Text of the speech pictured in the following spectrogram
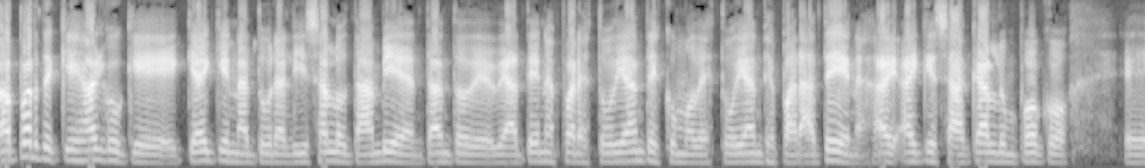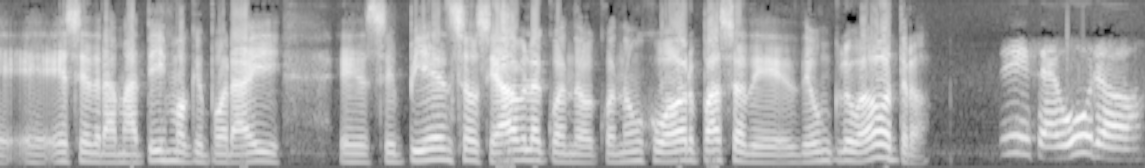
aparte que es algo que, que hay que naturalizarlo también, tanto de, de Atenas para estudiantes como de estudiantes para Atenas. Hay, hay que sacarle un poco eh, eh, ese dramatismo que por ahí eh, se piensa o se habla cuando, cuando un jugador pasa de, de un club a otro. Sí, seguro.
